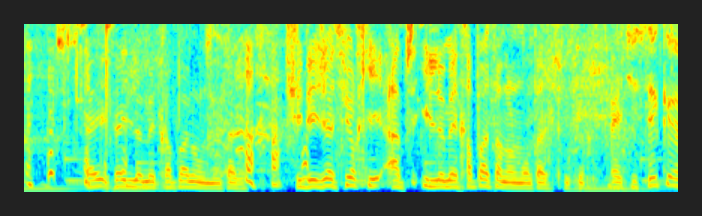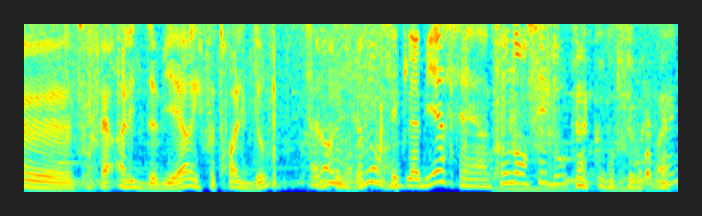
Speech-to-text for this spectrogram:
Ça, ça, il le mettra pas dans le montage. Je suis déjà sûr qu'il il le mettra pas ça dans le montage, je suis sûr. Mais tu sais que pour faire un litre de bière, il faut 3 litres d'eau. Ah non, évidemment, c'est que la bière, c'est un condensé d'eau. C'est un condensé, ouais.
